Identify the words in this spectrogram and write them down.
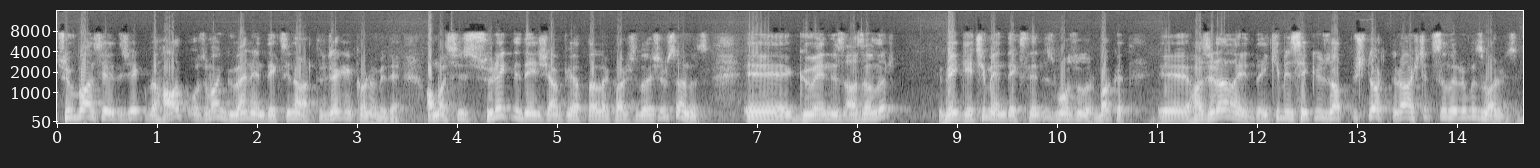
Sübvanse edecek ve halk o zaman güven endeksini artıracak ekonomide. Ama siz sürekli değişen fiyatlarla karşılaşırsanız e, güveniniz azalır ve geçim endeksleriniz bozulur. Bakın e, Haziran ayında 2864 lira açlık sınırımız var bizim.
